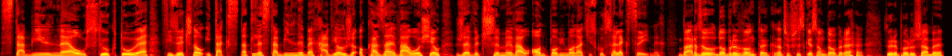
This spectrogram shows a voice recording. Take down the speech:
stabilną strukturę fizyczną i tak na tyle stabilny behawior, że okazywało się, że wytrzymywał on pomimo nacisków selekcyjnych. Bardzo dobry wątek, znaczy wszystkie są dobre, które poruszamy,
